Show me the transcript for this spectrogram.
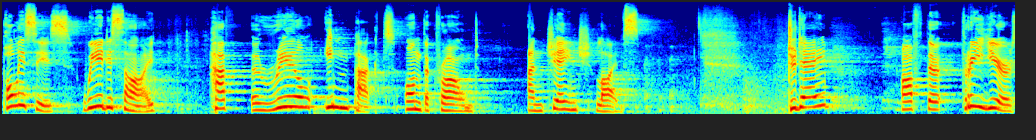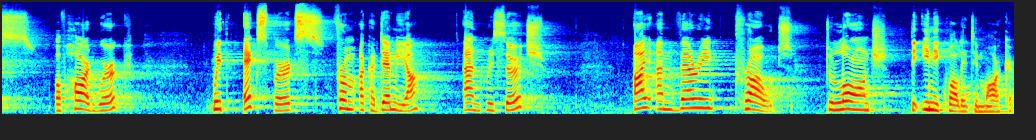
policies we decide have a real impact on the ground and change lives. Today, after three years of hard work with experts from academia and research, I am very proud to launch the inequality marker.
